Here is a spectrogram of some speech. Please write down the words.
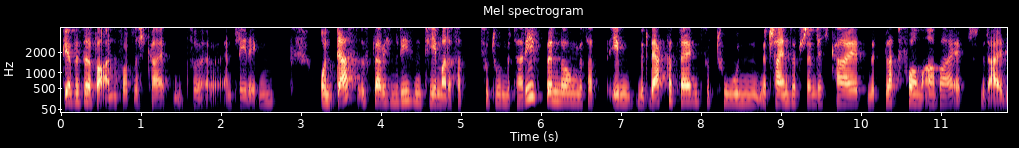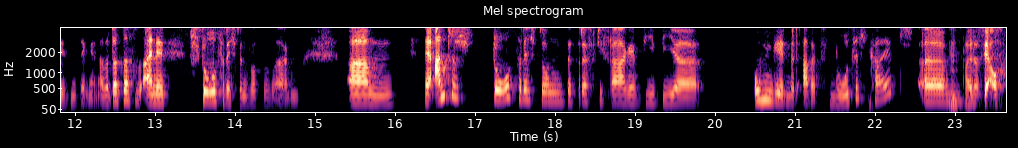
gewisse Verantwortlichkeiten zu entledigen. Und das ist, glaube ich, ein Riesenthema. Das hat zu tun mit Tarifbindung, das hat eben mit Werkverträgen zu tun, mit Scheinselbstständigkeit, mit Plattformarbeit, mit all diesen Dingen. Also das, das ist eine Stoßrichtung sozusagen. Ähm, eine Antistoßrichtung betrifft die Frage, wie wir umgehen mit Arbeitslosigkeit, ähm, mhm. weil das ja auch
